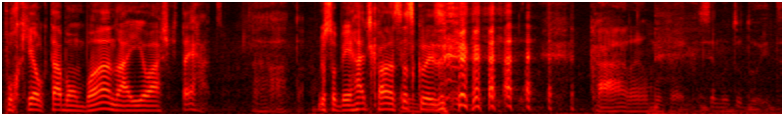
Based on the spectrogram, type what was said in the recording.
porque é o que tá bombando, aí eu acho que tá errado. Ah, tá. Eu sou bem radical nessas Entendi. coisas. Caramba, velho, isso é muito doido.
